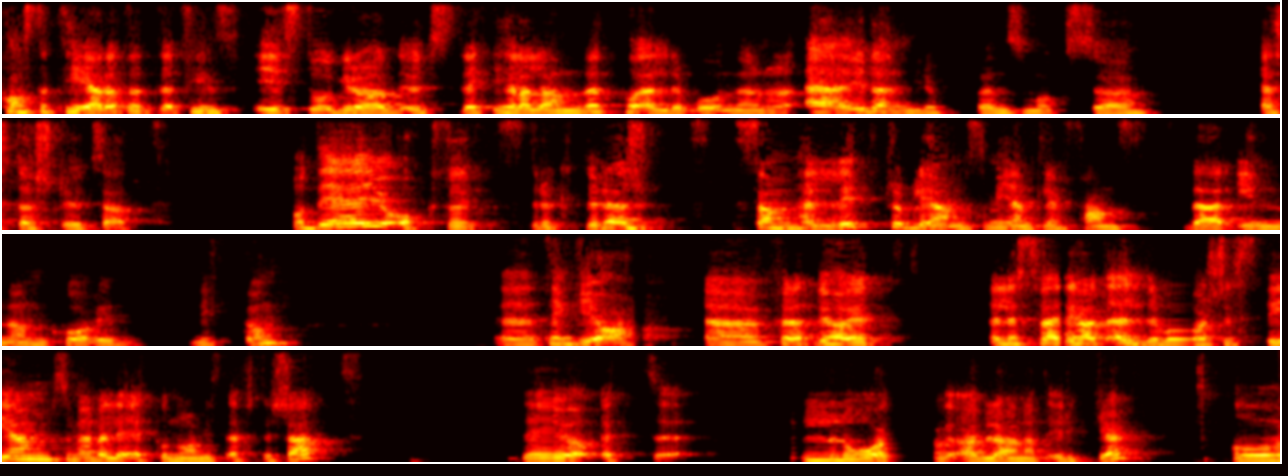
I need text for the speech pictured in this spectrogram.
konstaterat att det finns i stor grad utsträckt i hela landet på äldreboenden. Och det är ju den gruppen som också är störst utsatt. Och det är ju också ett strukturellt samhälleligt problem som egentligen fanns där innan covid-19. Eh, tänker jag. Eh, för att vi har ju ett eller Sverige har ett äldrevårdssystem som är väldigt ekonomiskt eftersatt. Det är ju ett lågavlönat yrke och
